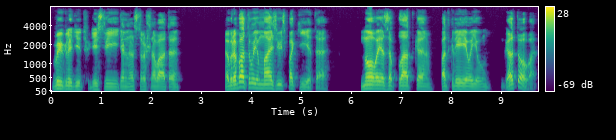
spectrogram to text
Выглядит действительно страшновато. Обрабатываю мазью из пакета. Новая заплатка, подклеиваю. Готово.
